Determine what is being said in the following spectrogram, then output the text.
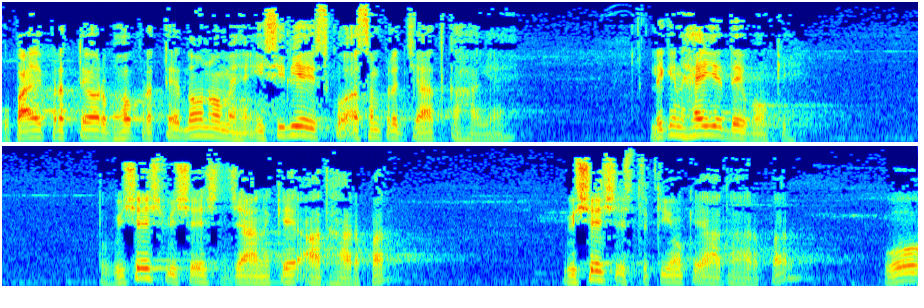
उपाय प्रत्यय और भव प्रत्यय दोनों में है, इसीलिए इसको असंप्रज्ञात कहा गया है। लेकिन है ये देवों की। तो विशेष विशेष ज्ञान के आधार पर, विशेष स्थितियों के आधार पर वो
